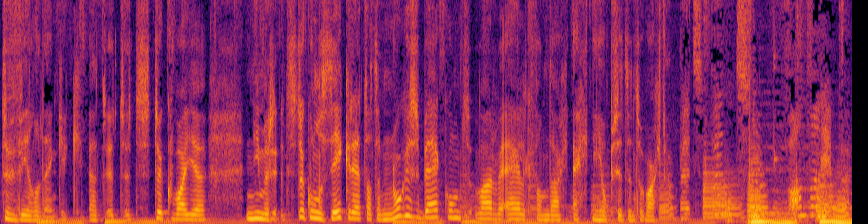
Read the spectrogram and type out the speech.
te veel, denk ik. Het, het, het, stuk waar je niet meer, het stuk onzekerheid dat er nog eens bij komt, waar we eigenlijk vandaag echt niet op zitten te wachten. Het punt van Van Impe.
